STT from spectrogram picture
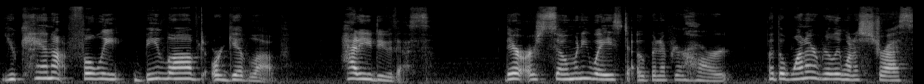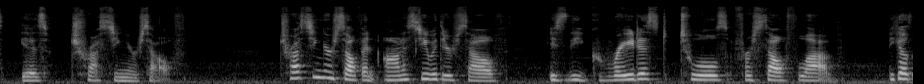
you cannot fully be loved or give love. How do you do this? There are so many ways to open up your heart, but the one I really want to stress is trusting yourself. Trusting yourself and honesty with yourself is the greatest tools for self love. Because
